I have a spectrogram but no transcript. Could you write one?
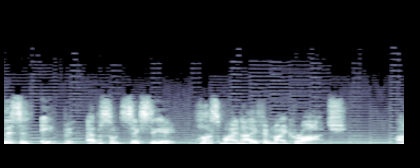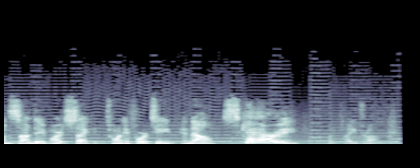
This is 8-Bit, episode 68, plus my knife in my crotch. On Sunday, March 2nd, 2014, and now scary, but play drunk.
